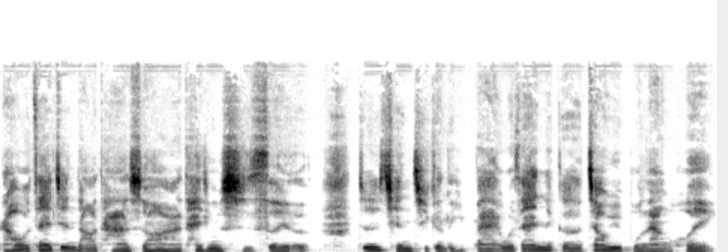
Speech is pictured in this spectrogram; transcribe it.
然后我再见到他的时候啊，他已经十岁了。就是前几个礼拜，我在那个教育博览会，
